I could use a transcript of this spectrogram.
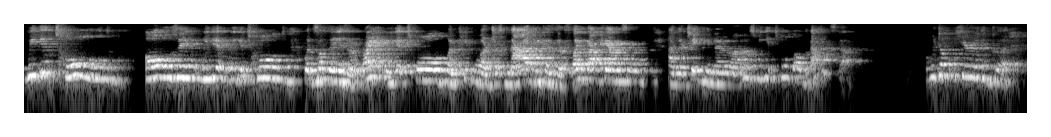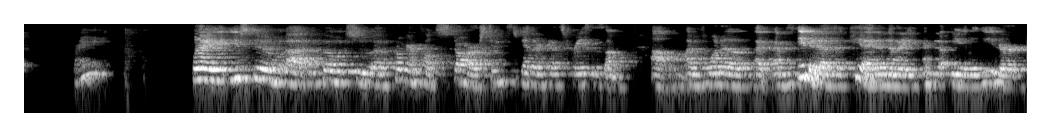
We get told all the things we get we get told when something isn't right we get told when people are just mad because their flight got canceled and they're taking it on us we get told all the bad stuff but we don't hear the good right when i used to uh, go to a program called star students together against racism um, I was one of, I, I, was in it as a kid, and then I ended up being a leader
